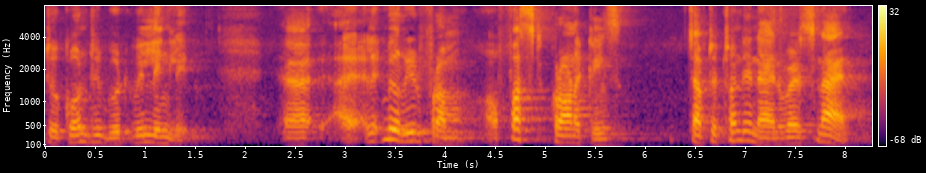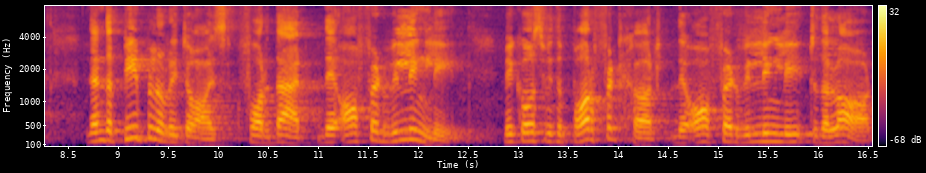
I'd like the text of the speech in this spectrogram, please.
to contribute willingly. Uh, let me read from uh, First Chronicles chapter 29, verse 9. Then the people rejoiced for that they offered willingly, because with a perfect heart they offered willingly to the Lord.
